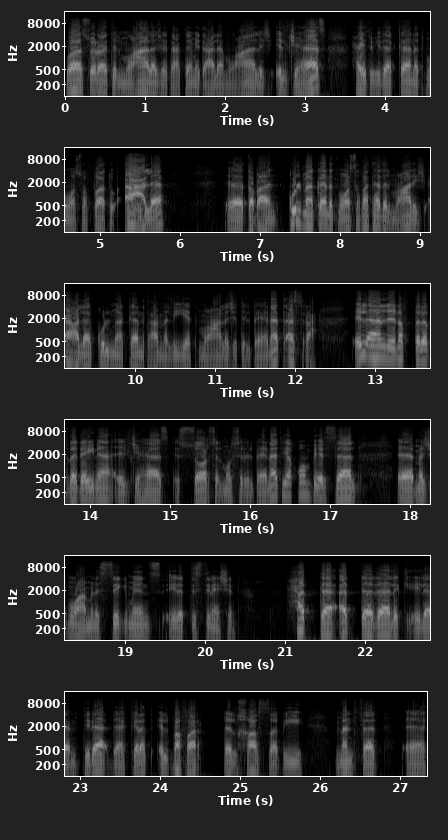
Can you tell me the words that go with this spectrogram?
وسرعة المعالجة تعتمد على معالج الجهاز حيث إذا كانت مواصفاته أعلى آه، طبعا كل ما كانت مواصفات هذا المعالج أعلى كل ما كانت عملية معالجة البيانات أسرع. الآن لنفترض لدينا الجهاز ال source المرسل للبيانات يقوم بإرسال آه، مجموعة من ال segments إلى ال destination حتى أدى ذلك إلى امتلاء ذاكرة ال buffer الخاصة بمنفذ آه،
